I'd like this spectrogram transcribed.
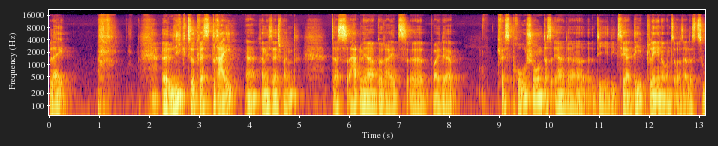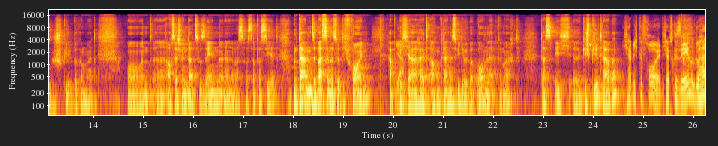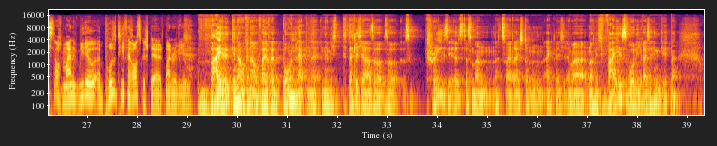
Lay. Äh, League zur Quest 3. Ja, fand ich sehr spannend. Das hatten wir bereits äh, bei der Quest Pro schon, dass er da die, die CAD-Pläne und sowas alles zugespielt bekommen hat. Und äh, auch sehr schön da zu sehen, äh, was, was da passiert. Und dann, Sebastian, das würde dich freuen, habe ja. ich ja halt auch ein kleines Video über Bone Lab gemacht das ich äh, gespielt habe. Ich habe mich gefreut. Ich habe es gesehen und du hast auch mein Video äh, positiv herausgestellt, mein Review. Weil, genau, genau, weil, weil Bone Lab ne, nämlich tatsächlich ja so, so, so crazy ist, dass man nach zwei, drei Stunden eigentlich immer noch nicht weiß, wo die Reise hingeht. Ne?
